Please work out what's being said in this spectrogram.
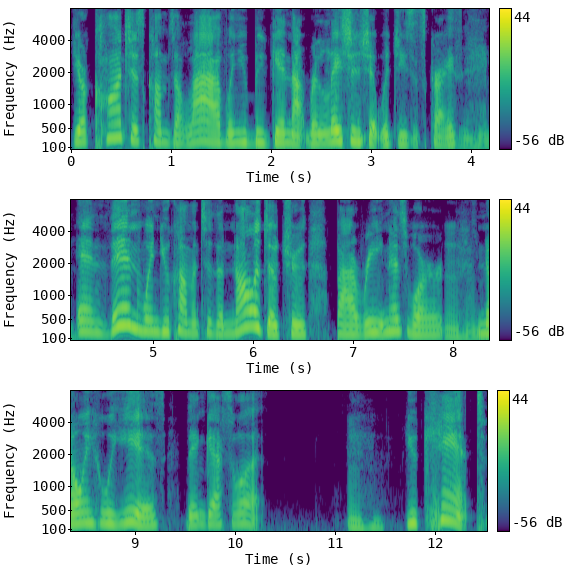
your conscience comes alive when you begin that relationship with Jesus Christ. Mm-hmm. And then, when you come into the knowledge of truth by reading his word, mm-hmm. knowing who he is, then guess what? You can't,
